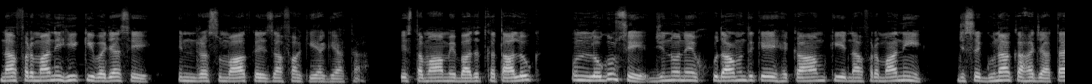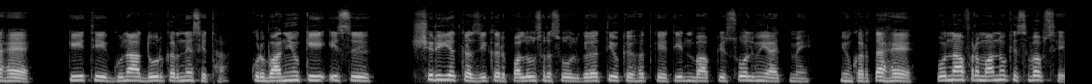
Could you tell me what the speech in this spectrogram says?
نافرمانی ہی کی وجہ سے ان رسومات کا اضافہ کیا گیا تھا۔ اس تمام عبادت کا تعلق ان لوگوں سے جنہوں نے خدامد کے حکام کی نافرمانی، جسے گناہ کہا جاتا ہے، کی تھی، گناہ دور کرنے سے تھا۔ قربانیوں کی اس شریعت کا ذکر پلوس رسول غلطیوں کے حد کے تین باپ کی سولہویں آیت میں یوں کرتا ہے، وہ نافرمانوں کے سبب سے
